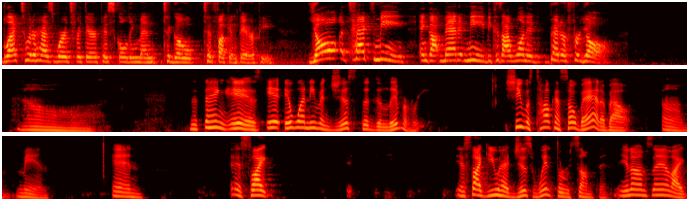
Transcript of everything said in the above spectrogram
Black Twitter has words for therapists scolding men to go to fucking therapy. Y'all attacked me and got mad at me because I wanted better for y'all. No. The thing is, it, it wasn't even just the delivery. She was talking so bad about um men. And it's like it's like you had just went through something. You know what I'm saying? Like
